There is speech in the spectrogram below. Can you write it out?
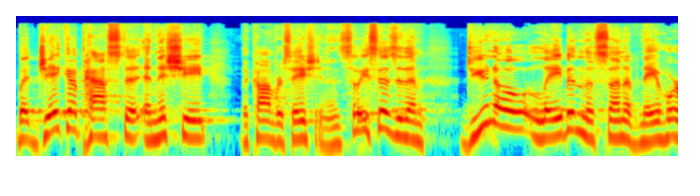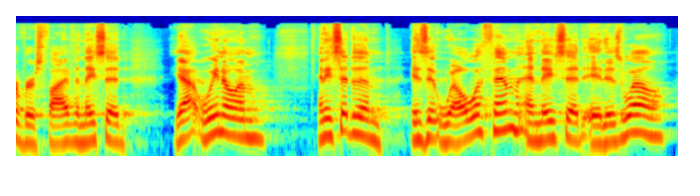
But Jacob has to initiate the conversation. And so he says to them, do you know Laban, the son of Nahor? Verse 5. And they said, Yeah, we know him. And he said to them, Is it well with him? And they said, It is well.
